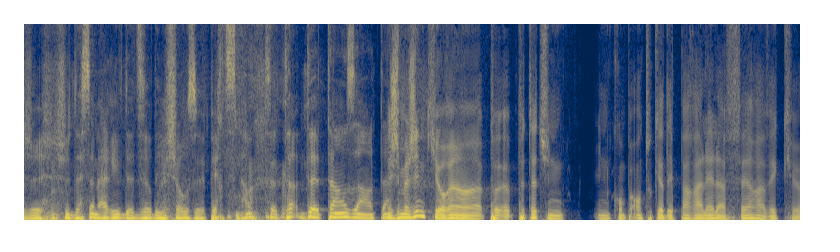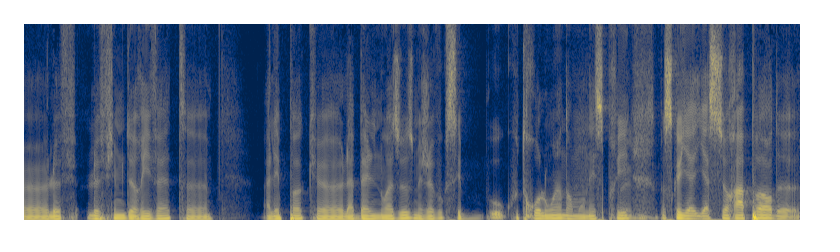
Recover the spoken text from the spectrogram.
je, ça m'arrive de dire des choses pertinentes de, temps en temps. J'imagine qu'il y aurait peut-être une en tout cas des parallèles à faire avec euh, le, le, film de Rivette euh, à l'époque, euh, La Belle Noiseuse, mais j'avoue que c'est beaucoup trop loin dans mon esprit, parce qu'il y, y, a ce rapport de,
